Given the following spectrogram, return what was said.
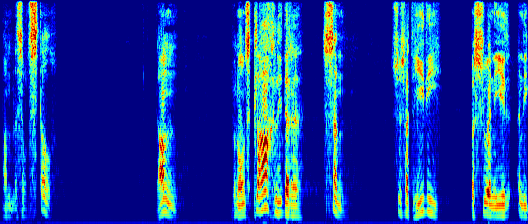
dan is ons stil. Dan wil ons klaagliedere sing soos wat hierdie persoon hier in die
